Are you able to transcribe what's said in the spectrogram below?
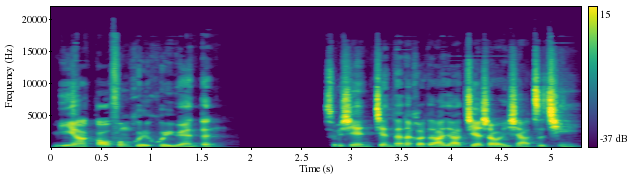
明亚高峰会会员等。首先，简单的和大家介绍一下志勤。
